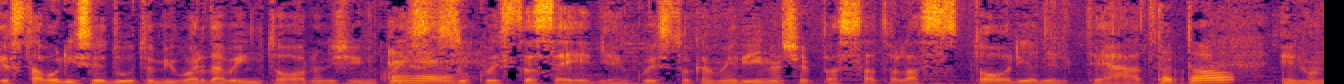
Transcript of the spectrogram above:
io stavo lì seduto e mi guardavo intorno, dice, in quest- Eh. su questa sedia, in questo camerino c'è passata la storia del teatro. Totò, e non,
